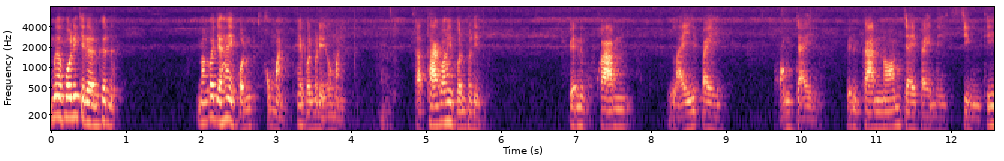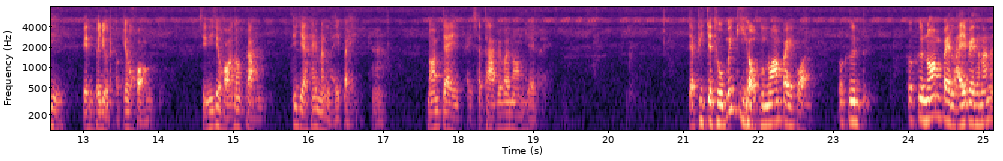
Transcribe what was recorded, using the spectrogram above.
เมื่อพวกนี้เจริญขึ้นนะ มันก็จะให้ผลของมัน ให้ผลผลิตของมันศรัทธาก็ให้ผลผลิต เป็นความไหลไปของใจ เป็นการน้อมใจไปในสิ่งที่เป็นประโยชน์กับเจ้าของ สิ่งที่เจ้าของต้องการที่จะให้มันไหลไปน้อมใจไปศรัทธาไปว่าน้อมใจไป จะผิดจะถูกไม่เกี่ยวน้อมไปก่อน ก็คือก็คือน้อมไปไหลไปทางนั้น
